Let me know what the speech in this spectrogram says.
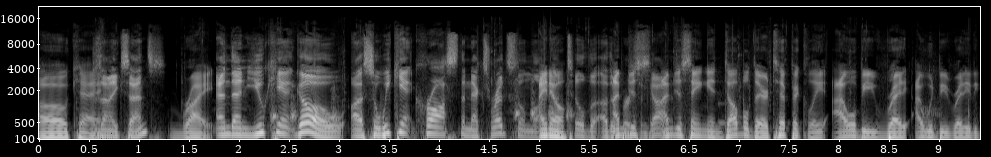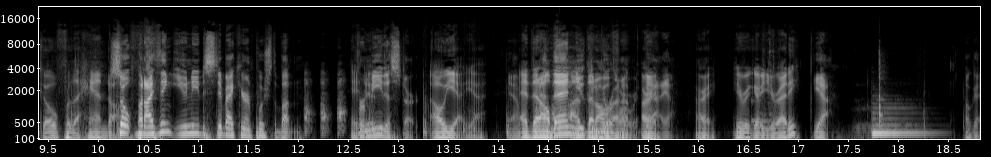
Okay. Does that make sense? right. And then you can't go. Uh, so we can't cross the next redstone line I know. until the other I'm person just got I'm it. just saying in double dare typically I will be ready I would be ready to go for the handoff. So, but I think you need to stay back here and push the button Hey, for dude. me to start. Oh yeah, yeah. Yeah. And then I'll then uh, you then can I'll go run forward. it. All yeah, yeah. All right. Here we go. You ready? Yeah. Okay,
